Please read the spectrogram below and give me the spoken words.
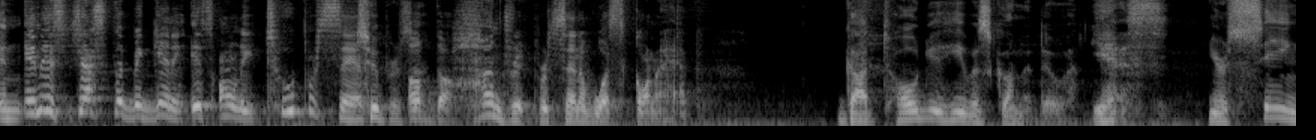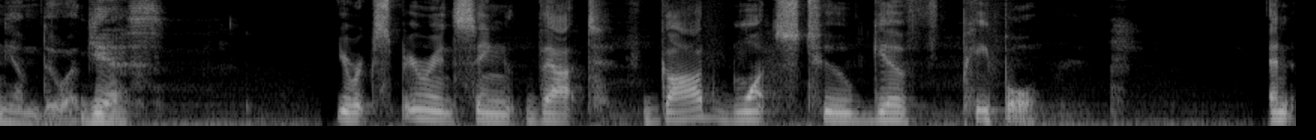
and, and it's just the beginning. It's only two percent of the hundred percent of what's going to happen. God told you He was going to do it. Yes. You're seeing Him do it. Yes. You're experiencing that God wants to give people an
